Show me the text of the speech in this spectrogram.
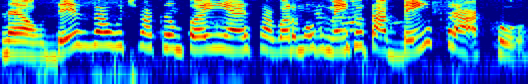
Não, desde a última campanha essa agora o movimento está bem fraco.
